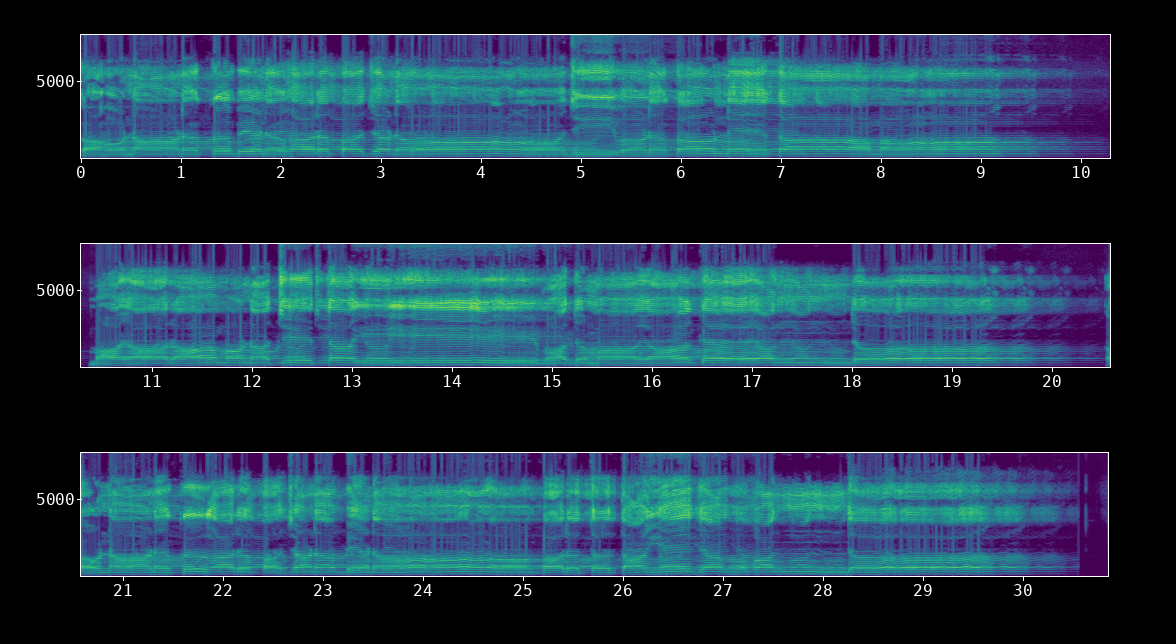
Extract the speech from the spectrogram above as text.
ਕਹੋ ਨਾਨਕ ਬਿਨ ਹਰ ਭਜਨ, ਜੀਵਨ ਕੌਨੇ ਕਾਮ? ਮਾਇਆ ਰਾਮ ਨ ਚੇਤਈ, ਮਦ ਮਾਇਆ ਕੈ ਅੰਜ ਕਉ ਨਾਨਕ ਹਰ ਭਜਨ ਬਿਨਾ, ਪਰਤ ਤਾਏ ਜਮ ਫੰਦ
